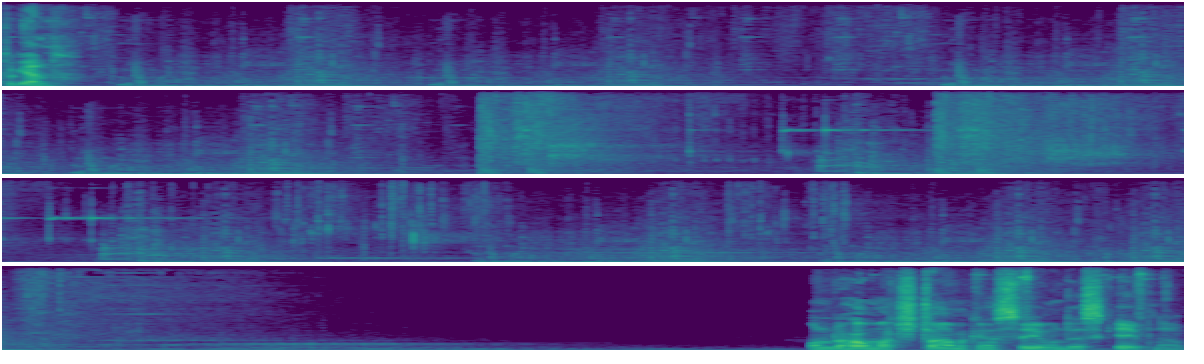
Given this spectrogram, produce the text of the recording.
Up again. Wonder how much time I can save on the escape now.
